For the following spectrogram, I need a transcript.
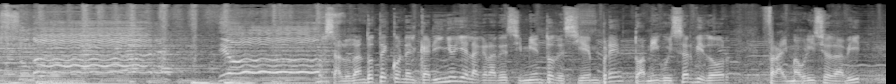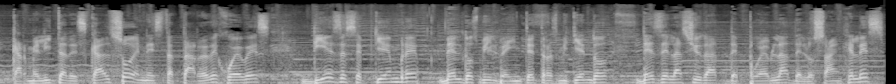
y su mar. Dios Saludándote con el cariño y el agradecimiento de siempre, tu amigo y servidor, Fray Mauricio David, Carmelita Descalzo, en esta tarde de jueves 10 de septiembre del 2020, transmitiendo desde la ciudad de Puebla, de Los Ángeles,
